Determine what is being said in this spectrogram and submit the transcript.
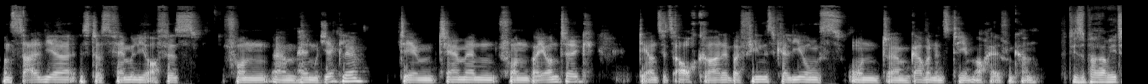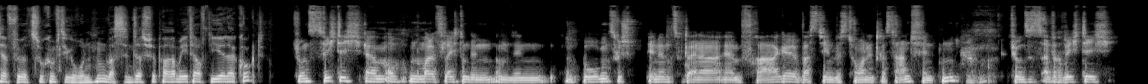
Und Salvia ist das Family Office von ähm, Helmut Jeckle, dem Chairman von BioNTech, der uns jetzt auch gerade bei vielen Skalierungs- und ähm, Governance-Themen auch helfen kann. Diese Parameter für zukünftige Runden, was sind das für Parameter, auf die ihr da guckt? Für uns ist wichtig, ähm, auch nochmal vielleicht um den, um den Bogen zu spinnen zu deiner ähm, Frage, was die Investoren interessant finden. Mhm. Für uns ist einfach wichtig,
